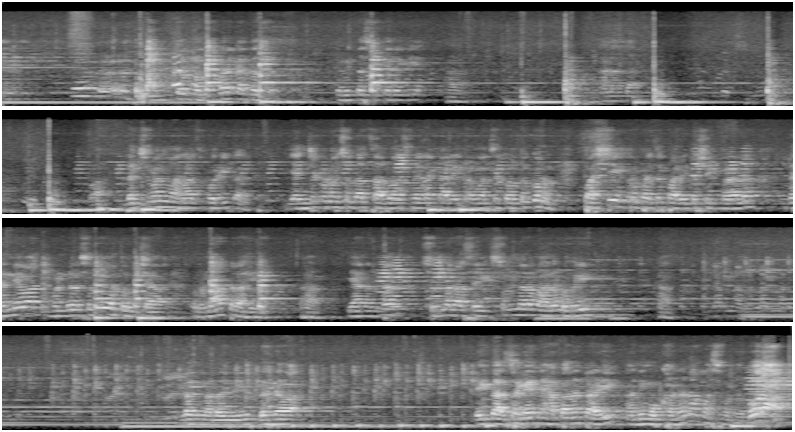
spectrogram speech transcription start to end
करू नको बरं का तसं? तुम्ही तसं केलं की हा. आनंदात. लक्ष्मण महाराज पोरीकर यांच्याकडून सुद्धा चालू असलेल्या कार्यक्रमाचे कौतुक करून पाचशे एक रुपयाचं पारितोषिक मिळालं. धन्यवाद मंडळ सदैव तुमच्या ऋणात राहील. हा यानंतर सुंदर असं एक सुंदर भारत होईल. हां. लग्नाला धन्यवाद. एकदा सगळ्यांनी हाताने टाळी आणि मुखानं नामस्मरण बोला.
